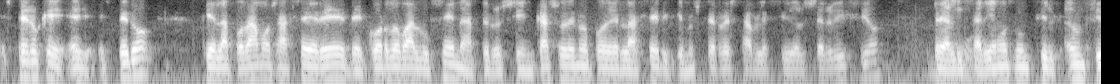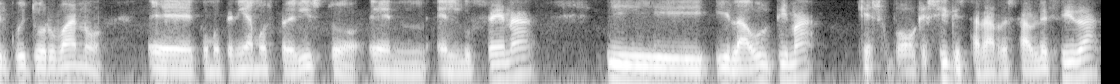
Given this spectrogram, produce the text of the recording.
espero que eh, espero que la podamos hacer eh, de Córdoba a Lucena, pero si en caso de no poderla hacer y que no esté restablecido el servicio, realizaríamos un, cir- un circuito urbano eh, como teníamos previsto en, en Lucena y, y la última, que supongo que sí, que estará restablecida,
